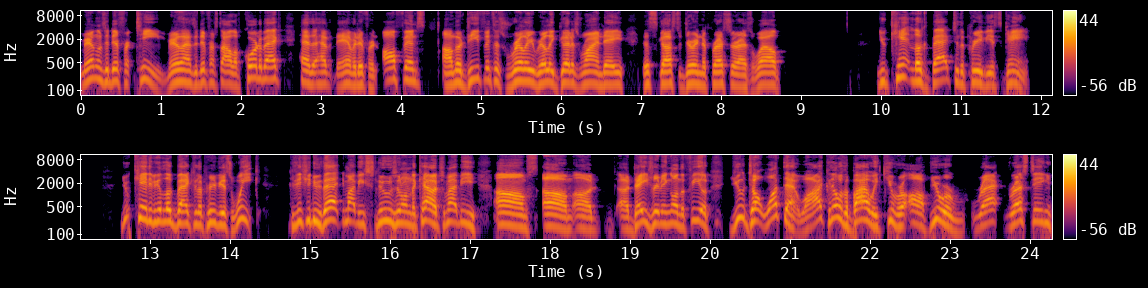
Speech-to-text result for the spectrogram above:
Maryland's a different team. Maryland has a different style of quarterback. Has a, have they have a different offense. Um, their defense is really, really good, as Ryan Day discussed during the presser as well. You can't look back to the previous game. You can't even look back to the previous week because if you do that, you might be snoozing on the couch. You might be um um uh, uh daydreaming on the field. You don't want that. Why? Because it was a bye week. You were off. You were ra- resting,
